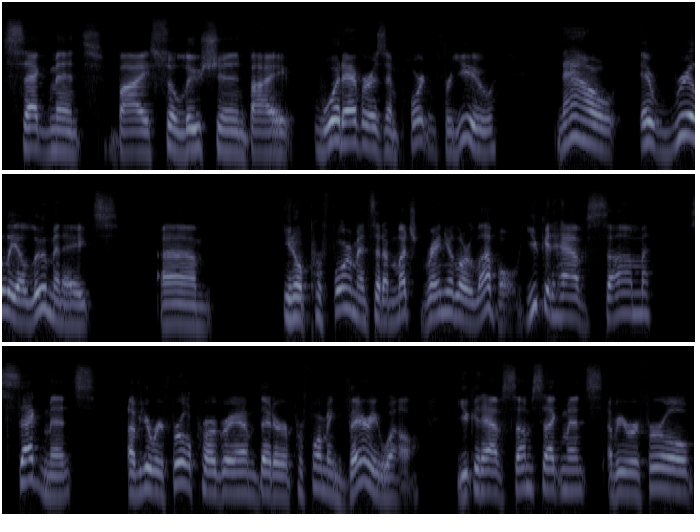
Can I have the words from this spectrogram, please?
segment by solution by whatever is important for you? Now it really illuminates um, you know performance at a much granular level. You could have some segments of your referral program that are performing very well you could have some segments of your referral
